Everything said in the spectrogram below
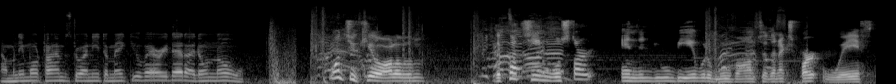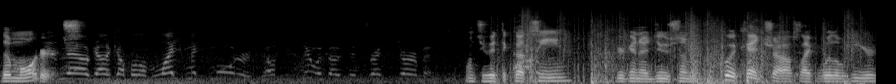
How many more times do I need to make you very dead? I don't know. Once you kill all of them, the cutscene will start, and then you will be able to move on to the next part with the mortars. Once you hit the cutscene, you're gonna do some quick headshots like Willow here,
